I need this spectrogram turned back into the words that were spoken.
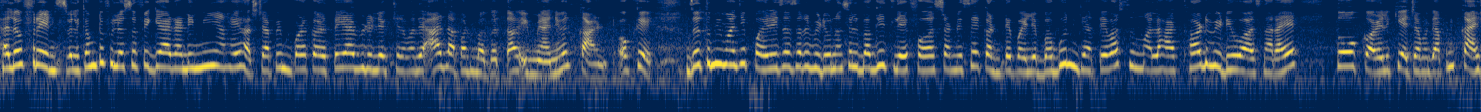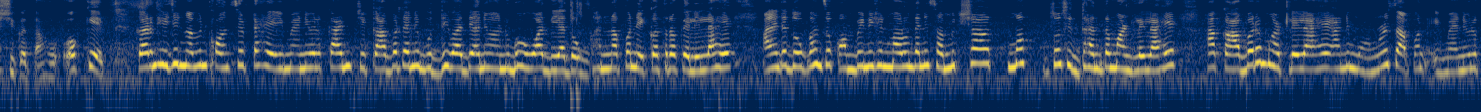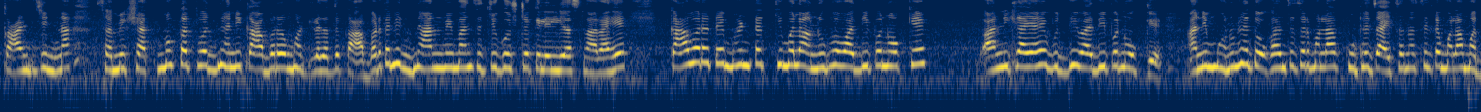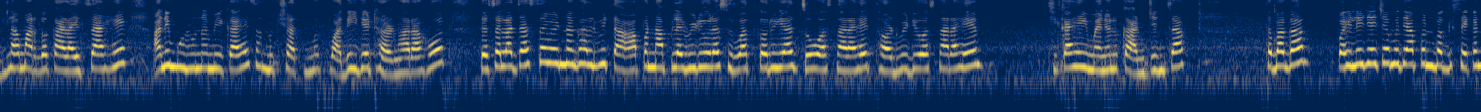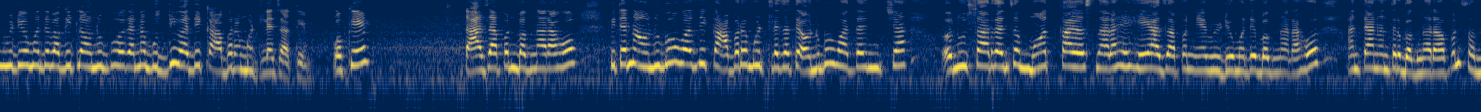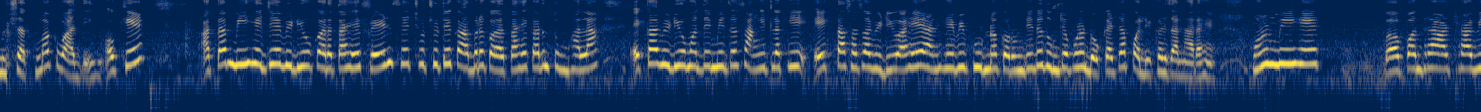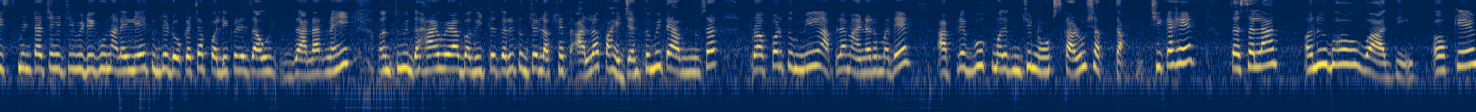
Hello friends welcome to philosophy God आणि मी आहे हर्षा पिंपळकर. या व्हिडिओ लेक्चरमध्ये आज आपण बघत आहोत इमॅन्युअल कांट ओके जर तुम्ही माझे पहिलेचा जर व्हिडिओ नसेल बघितले फर्स्ट आणि सेकंड ते पहिले बघून घ्या तेव्हाच तुम्हाला हा थर्ड व्हिडिओ असणार आहे. तो कळेल की याच्यामध्ये आपण काय शिकत आहोत ओके कारण ही जी नवीन कॉन्सेप्ट आहे इमॅन्युअल कांटची का बरं त्यांनी बुद्धिवादी आणि अनुभववादी या दोघांना पण एकत्र केलेलं आहे? आणि त्या दोघांचं कॉम्बिनेशन मारून त्यांनी समीक्षात्मक जो सिद्धांत मांडलेला आहे हा का बरं म्हटलेला आहे? आणि म्हणूनच आपण इमॅन्युअल कांटजींना समीक्षात्मक तत्त्वज्ञानी का बरं म्हटलं जातं? का बरं त्यांनी ज्ञानमीमांसेची गोष्ट केलेली असणार आहे? का बरं ते म्हणतात की मला अनुभववादी पण ओके आणि काय आहे बुद्धिवादी पण ओके? आणि म्हणून हे दोघांचं जर मला कुठे जायचं नसेल तर मला मधला मार्ग काढायचा आहे. आणि म्हणून मी काय आहे समीक्षात्मकवादी जे ठरणार आहोत. तर चला जास्त वेळ न घालविता आपण आपल्या व्हिडिओला सुरुवात करूया. जो असणार आहे थर्ड व्हिडिओ असणार आहे. ठीक आहे इमॅन्युअल कांजींचा. तर बघा पहिले ज्याच्यामध्ये आपण बघ सेकंड व्हिडिओमध्ये बघितलं अनुभव त्यांना बुद्धिवादी का बरं म्हटले जाते? ओके तर आज आपण बघणार आहोत की त्यांना अनुभववादी का बरं म्हटलं जाते? अनुभववाद्यांच्या अनुसार त्यांचं मत काय असणार आहे हे आज आपण या व्हिडिओमध्ये बघणार आहोत. आणि त्यानंतर बघणार आहोत आपण समीक्षात्मकवादी ओके? आता मी हे जे व्हिडिओ करत आहे फ्रेंड्स हे छोटे छोटे का बरं करत आहे? कारण तुम्हाला एका व्हिडिओमध्ये मी जर सांगितलं की एक तासाचा व्हिडिओ आहे आणि हे मी पूर्ण करून देईन तर तुमच्या पूर्ण डोक्याच्या पलीकडे जाणार आहे. म्हणून मी हे पंधरा अठरा वीस मिनटाची ह्याची व्हिडिओ घेऊन आलेली आहे तुमच्या डोक्याच्या पलीकडे जाऊ जाणार नाही. आणि तुम्ही दहा वेळा बघितलं तरी तुमच्या लक्षात आलं पाहिजे. आणि तुम्ही त्यानुसार प्रॉपर तुम्ही आपल्या मॅनरमध्ये आपले बुकमध्ये तुमची नोट्स काढू शकता. ठीक आहे? तर चला अनुभववादी. ओके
